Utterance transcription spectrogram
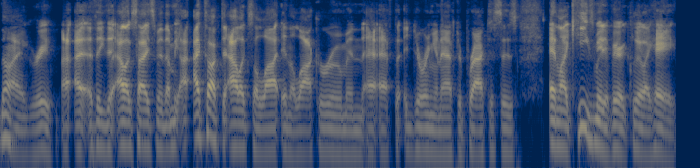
No, I agree. I, I, think that Alex Highsmith. I mean, I, I talked to Alex a lot in the locker room and after, during and after practices, and like he's made it very clear, like, hey,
